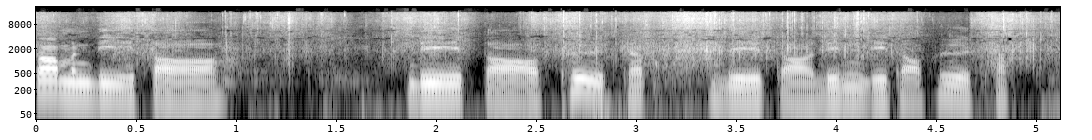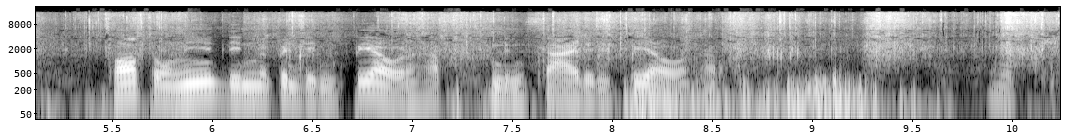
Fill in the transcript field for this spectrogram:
ก็มันดีต่อ ดีต่อพืชครับ ดีต่อดินดีต่อพืชครับ เพราะตรงนี้ดินมันเป็นดินเปรี้ยวนะครับ ดินทรายดินเปรี้ยวนะครับ โอเค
